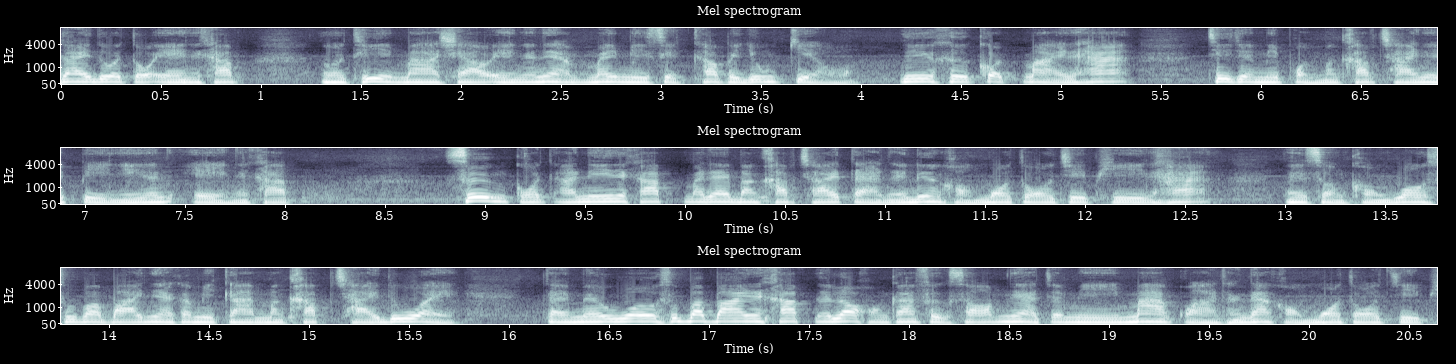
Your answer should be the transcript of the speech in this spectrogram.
ได้ด้วยตัวเองครับโดยที่มาแชลเองนั้นเนี่ยไม่มีสิทธิ์เข้าไปยุ่งเกี่ยว นี่คือกฎหมายนะฮะที่จะมีผลบังคับใช้ในปีนี้นั่นเองนะครับซึ่งกฎอันนี้นะครับไม่ได้บังคับใช้แต่ในเรื่องของ MotoGP นะฮะในส่วนของ World Superbike เนี่ยก็มีการบังคับใช้ด้วย แต่ใน World Superbike นะครับในรอบของการฝึกซ้อมเนี่ยจะมีมากกว่าทางด้านของ MotoGP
